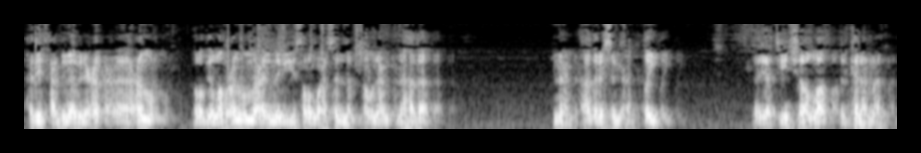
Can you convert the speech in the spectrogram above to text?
حديث عبد الله بن عمرو رضي الله عنهما عن النبي صلى الله عليه وسلم. أو نعم لا هذا نعم هذا ليس معنا. طيب. يأتي إن شاء الله الكلام عليه.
